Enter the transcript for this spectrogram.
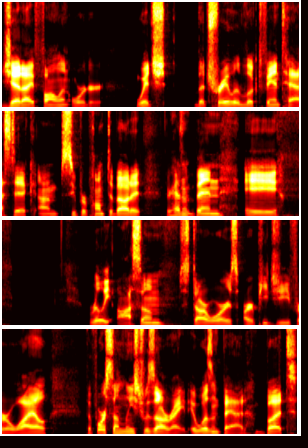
Jedi Fallen Order, which the trailer looked fantastic. I'm super pumped about it. There hasn't been a really awesome Star Wars RPG for a while. The Force Unleashed was all right. It wasn't bad, but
